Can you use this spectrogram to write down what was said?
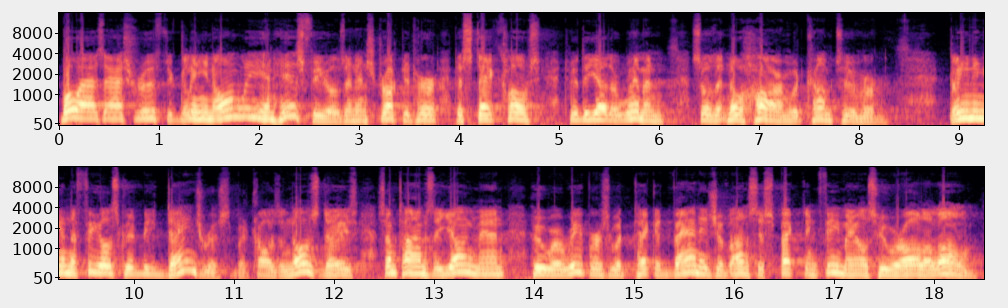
Boaz asked Ruth to glean only in his fields and instructed her to stay close to the other women so that no harm would come to her. Gleaning in the fields could be dangerous because in those days, sometimes the young men who were reapers would take advantage of unsuspecting females who were all alone.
